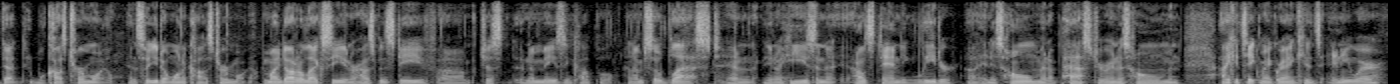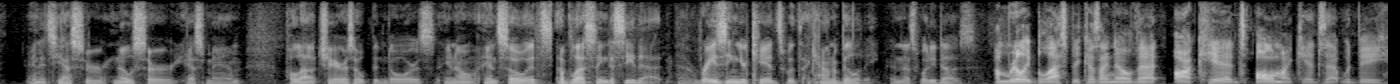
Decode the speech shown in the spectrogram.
that will cause turmoil. And so you don't want to cause turmoil. My daughter Lexi and her husband Steve, um, just an amazing couple. And I'm so blessed. And, you know, he's an outstanding leader uh, in his home and a pastor in his home. And I could take my grandkids anywhere and it's yes, sir, no, sir, yes, ma'am pull out chairs, open doors, you know. And so it's a blessing to see that. Uh, raising your kids with accountability. And that's what he does. I'm really blessed because I know that our kids, all of my kids, that would be,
